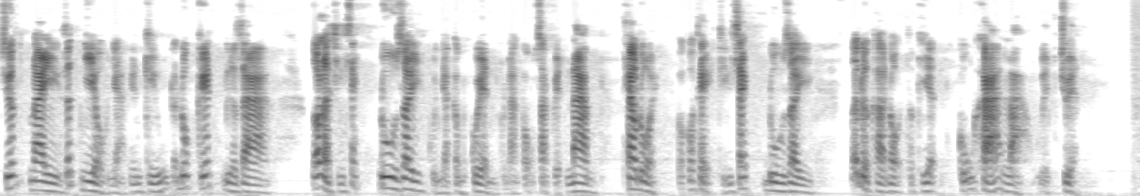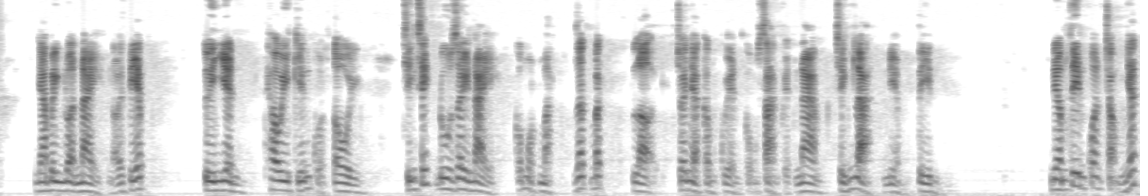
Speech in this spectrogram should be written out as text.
trước nay rất nhiều nhà nghiên cứu đã đúc kết đưa ra, đó là chính sách đu dây của nhà cầm quyền của Đảng Cộng sản Việt Nam theo đuổi và có thể chính sách đu dây đã được Hà Nội thực hiện cũng khá là uyển chuyển. Nhà bình luận này nói tiếp, tuy nhiên theo ý kiến của tôi, chính sách đu dây này có một mặt rất bất lợi cho nhà cầm quyền Cộng sản Việt Nam chính là niềm tin. Niềm tin quan trọng nhất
